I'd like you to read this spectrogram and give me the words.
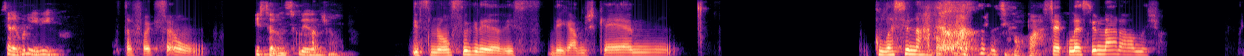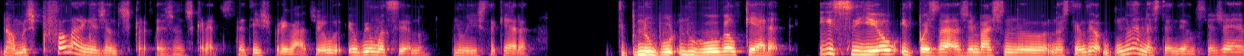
Isso era verídico. What the fuck? Isso, é um... Isto eram segredos, não. isso não é um segredo. Isso, digamos que é. hum, Colecionável. Psicopata. Isso é colecionar homens. Não, mas por falar em agentes, agentes secretos, detetives privados, eu, eu vi uma cena no Insta que era tipo no, no Google que era e se eu, e depois dás em baixo no- nas tendências, não é nas tendências, é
